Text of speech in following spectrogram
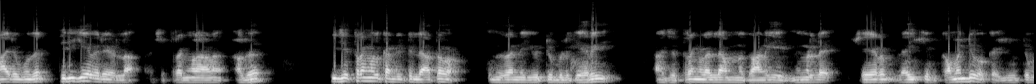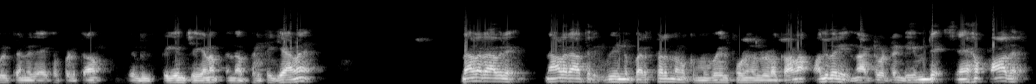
ആറ് മുതൽ തിരികെ വരെയുള്ള ചിത്രങ്ങളാണ് അത്. ഈ ചിത്രങ്ങൾ കണ്ടിട്ടില്ലാത്തവർ ഇന്ന് തന്നെ യൂട്യൂബിൽ കയറി ആ ചിത്രങ്ങളെല്ലാം ഒന്ന് കാണുകയും നിങ്ങളുടെ ഷെയറും ലൈക്കും കമന്റും ഒക്കെ യൂട്യൂബിൽ തന്നെ രേഖപ്പെടുത്താം രേഖപ്പെടുത്തുകയും ചെയ്യണം എന്ന് അഭ്യർത്ഥിക്കുകയാണ്. നാളെ രാവിലെ നാളെ രാത്രി വീണ്ടും പരസ്പരം നമുക്ക് മൊബൈൽ ഫോണുകളിലൂടെ കാണാം. അതുവരെ നാട്ടുവട്ടൻ ടീമിന്റെ സ്നേഹം ആദരം.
